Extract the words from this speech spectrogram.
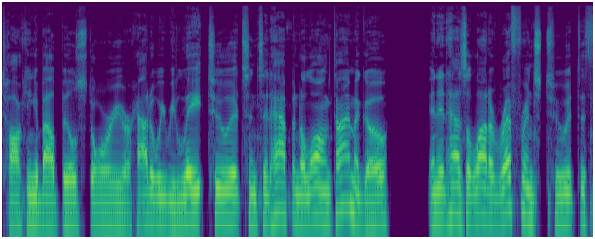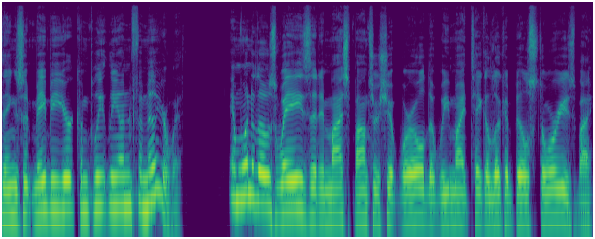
talking about Bill's story or how do we relate to it since it happened a long time ago and it has a lot of reference to it to things that maybe you're completely unfamiliar with. And one of those ways that in my sponsorship world that we might take a look at Bill's story is by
